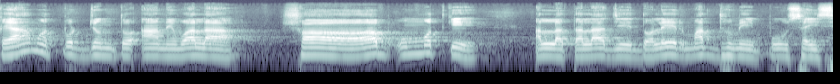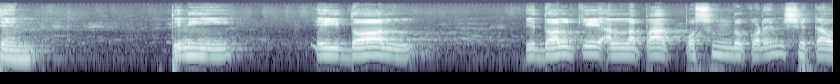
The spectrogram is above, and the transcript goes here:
কেয়ামত পর্যন্ত আনেওয়ালা সব উম্মতকে আল্লাহ তালা যে দলের মাধ্যমে পৌঁছাইছেন। তিনি এই দল এই দলকে আল্লাহ পাক পছন্দ করেন, সেটাও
